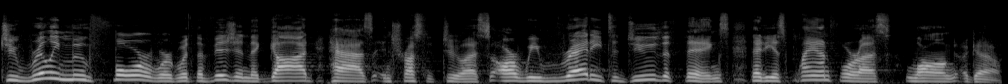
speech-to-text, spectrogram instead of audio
to really move forward with the vision that God has entrusted to us? Are we ready to do the things that He has planned for us long ago?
